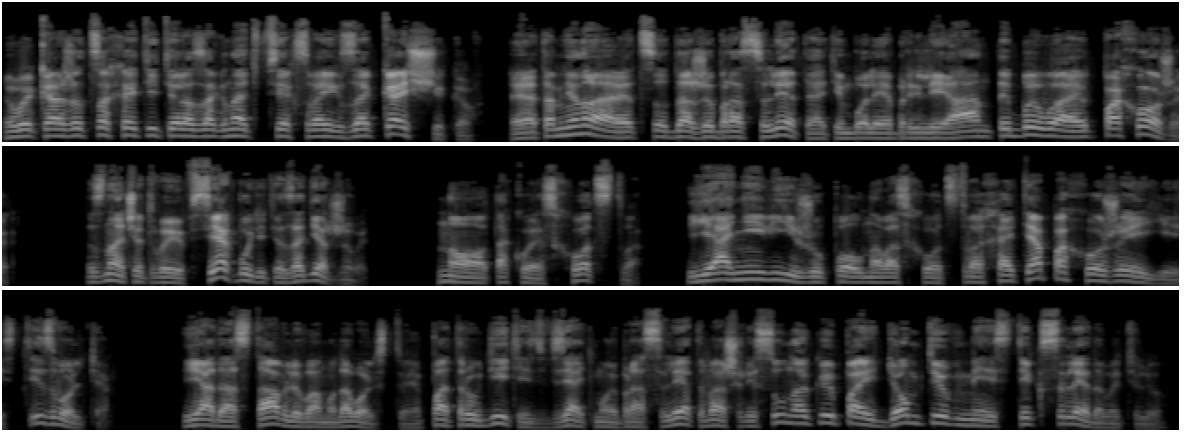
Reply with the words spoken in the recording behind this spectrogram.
Вы, кажется, хотите разогнать всех своих заказчиков. Это мне нравится. Даже браслеты, а тем более бриллианты, бывают похожи. Значит, вы всех будете задерживать? Но такое сходство... Я не вижу полного сходства, хотя похожее есть. Извольте. Я доставлю вам удовольствие. Потрудитесь взять мой браслет, ваш рисунок и пойдемте вместе к следователю.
